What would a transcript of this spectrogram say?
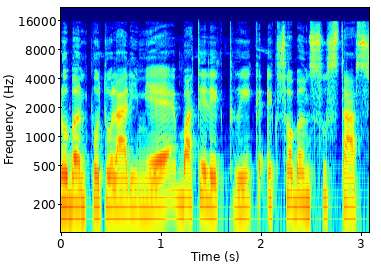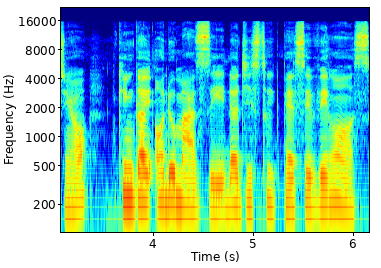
lo ban poto la limye, bat elektrik ek so ban sou stasyon ki ngay endomaze da distrik perseverans.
